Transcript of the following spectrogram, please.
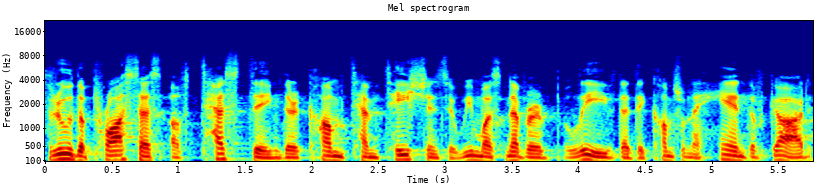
through the process of testing, there come temptations that we must never believe that they come from the hand of God.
